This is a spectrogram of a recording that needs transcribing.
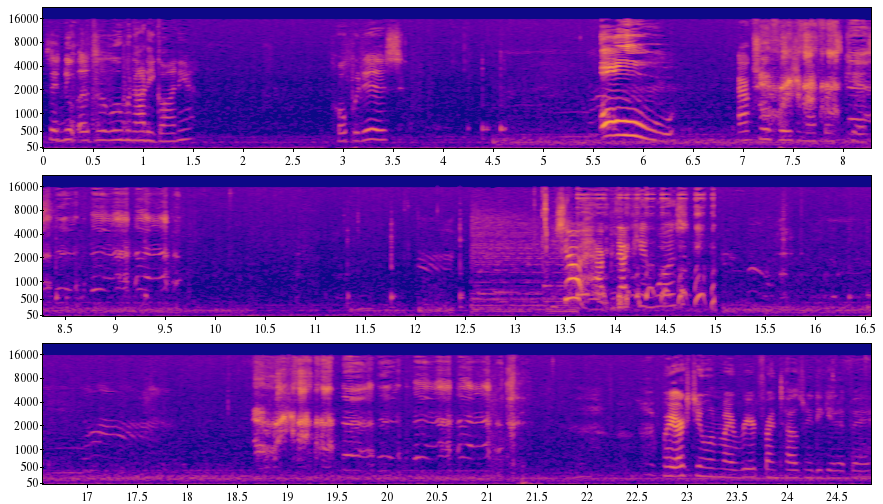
Is that new? Uh, is the Illuminati gone yet? Hope it is. Oh! Actual version of my first kiss. You see how happy that kid was? My reaction when my weird friend tells me to get a bay.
